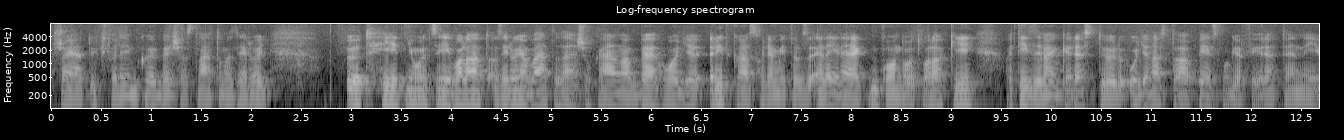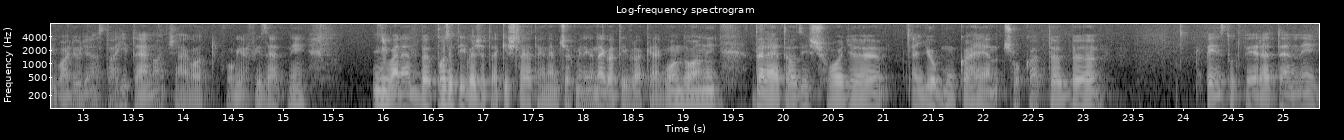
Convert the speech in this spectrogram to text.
saját ügyfeleim körbe is azt látom azért, hogy 5-7-8 év alatt azért olyan változások állnak be, hogy ritka az, hogy amit az elején gondolt valaki, hogy 10 éven keresztül ugyanazt a pénzt fogja félretenni, vagy ugyanazt a hitelnagyságot fogja fizetni. Nyilván ebből pozitív esetek is lehetnek, nem csak mindig a negatívra kell gondolni, de lehet az is, hogy egy jobb munkahelyen sokkal több pénzt tud félretenni,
